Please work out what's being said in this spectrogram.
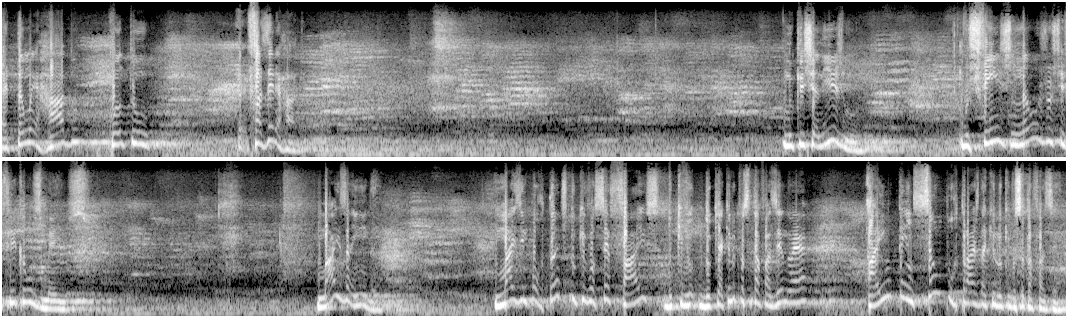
é tão errado quanto é, fazer errado. No cristianismo, os fins não justificam os meios. Mais ainda, mais importante do que você faz, do que, do que aquilo que você está fazendo, é a intenção por trás daquilo que você está fazendo.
